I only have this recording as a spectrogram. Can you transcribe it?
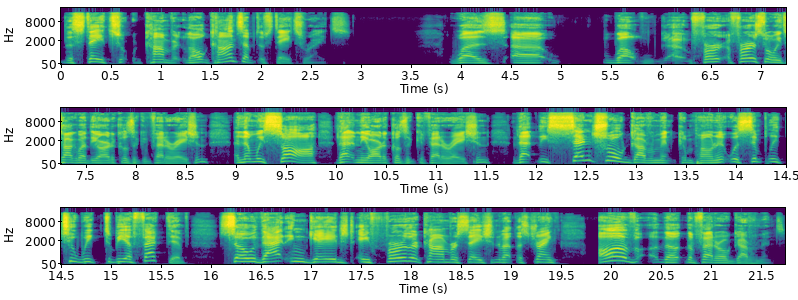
The states, the whole concept of states' rights was uh, well, uh, first, when we talk about the Articles of Confederation, and then we saw that in the Articles of Confederation, that the central government component was simply too weak to be effective. So that engaged a further conversation about the strength of the, the federal government.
